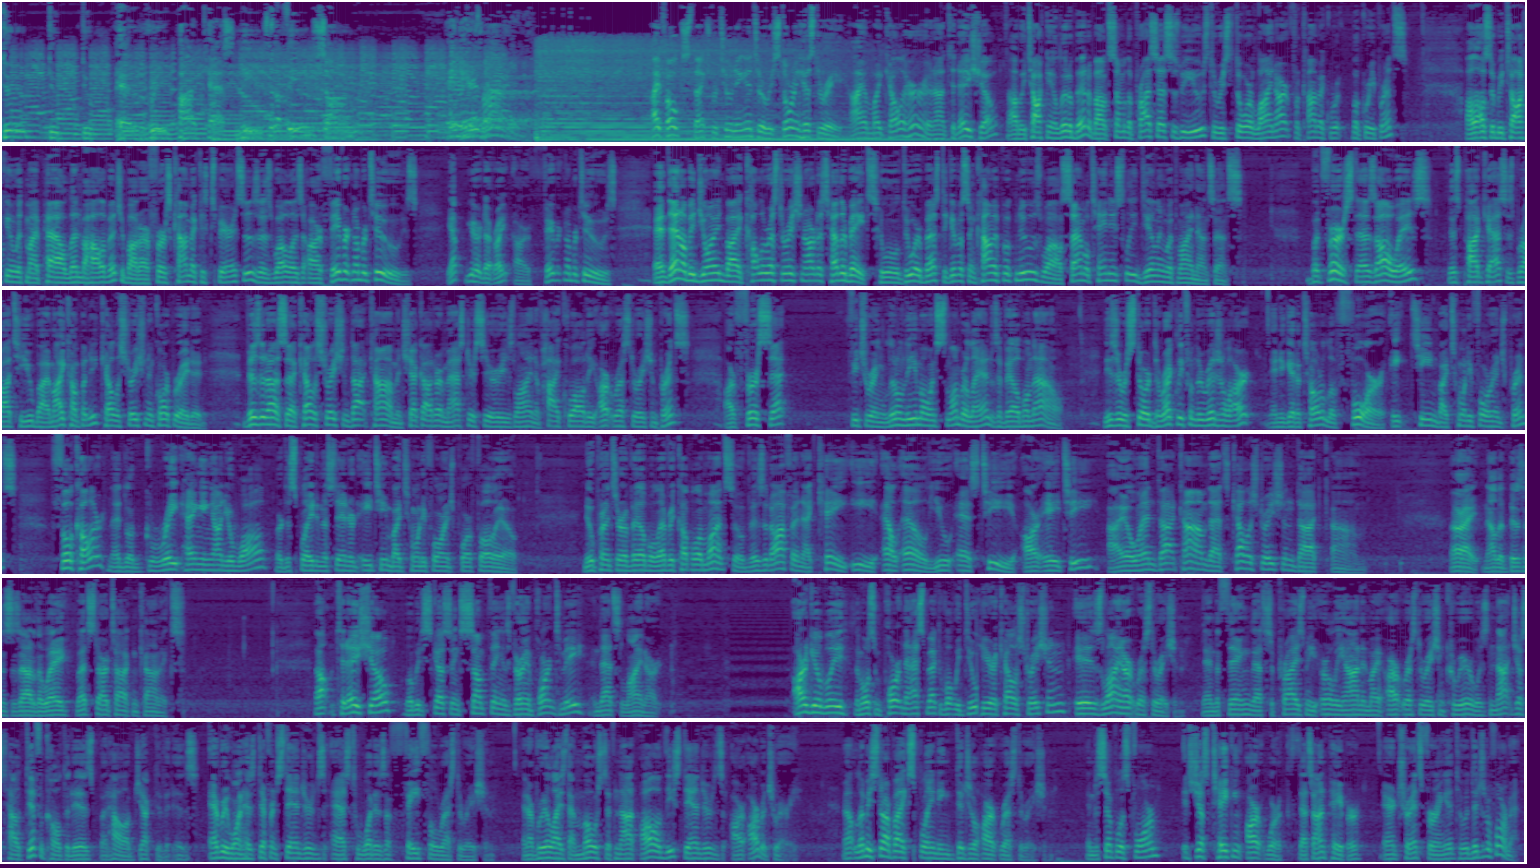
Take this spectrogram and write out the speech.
Do do do. do. Every podcast needs a theme song. And here's mine. Hi, folks. Thanks for tuning in to Restoring History. I am Mike Kelleher, and on today's show, I'll be talking a little bit about some of the processes we use to restore line art for comic re- book reprints. I'll also be talking with my pal Len Mihalovich about our first comic experiences as well as our favorite number twos. Yep, you heard that right. Our favorite number twos. And then I'll be joined by color restoration artist Heather Bates, who will do her best to give us some comic book news while simultaneously dealing with my nonsense. But first, as always, this podcast is brought to you by my company, Kellustration Incorporated. Visit us at kellustration.com and check out our Master Series line of high quality art restoration prints. Our first set, featuring Little Nemo in Slumberland, is available now. These are restored directly from the original art, and you get a total of four 18 by 24 inch prints, full color, and look great hanging on your wall or displayed in a standard 18 by 24 inch portfolio. New prints are available every couple of months, so visit often at K E L L U S T R A T I O N dot com. That's Kellustration dot com. All right, now that business is out of the way, let's start talking comics. Well, today's show, we'll be discussing something that's very important to me, and that's line art. Arguably, the most important aspect of what we do here at Kellustration is line art restoration. And the thing that surprised me early on in my art restoration career was not just how difficult it is, but how objective it is. Everyone has different standards as to what is a faithful restoration. And I've realized that most, if not all, of these standards are arbitrary. Now, let me start by explaining digital art restoration. In the simplest form, it's just taking artwork that's on paper and transferring it to a digital format.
